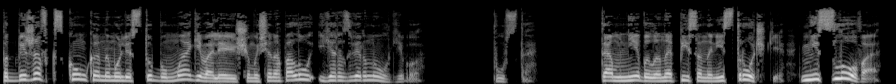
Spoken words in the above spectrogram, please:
Подбежав к скомканному листу бумаги, валяющемуся на полу, я развернул его. Пусто. Там не было написано ни строчки, ни слова.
